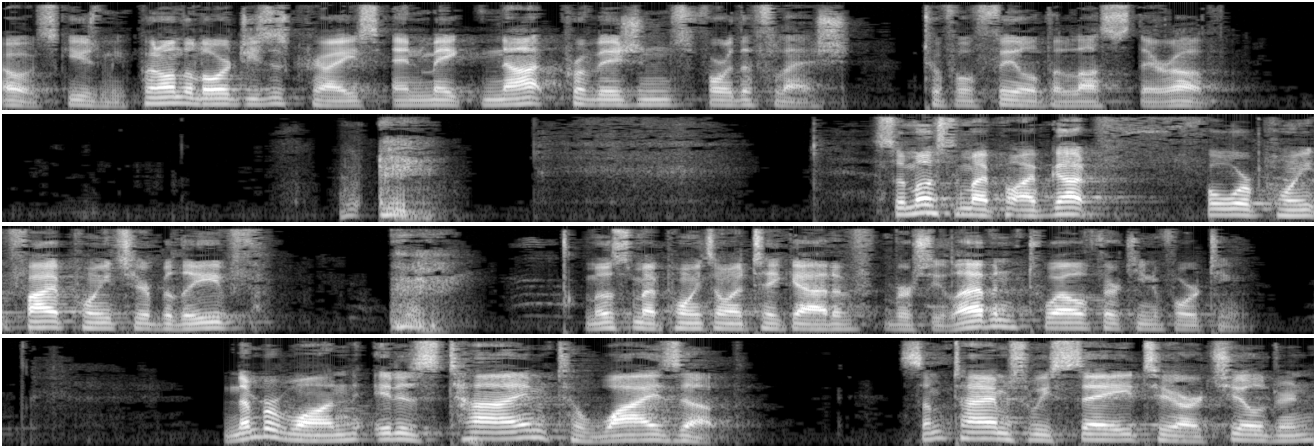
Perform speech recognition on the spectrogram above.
oh, excuse me, put on the Lord Jesus Christ and make not provisions for the flesh to fulfill the lusts thereof. so most of my I've got four point five points here, I believe. most of my points I want to take out of verse 11, 12, 13, and 14. Number one, it is time to wise up. Sometimes we say to our children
